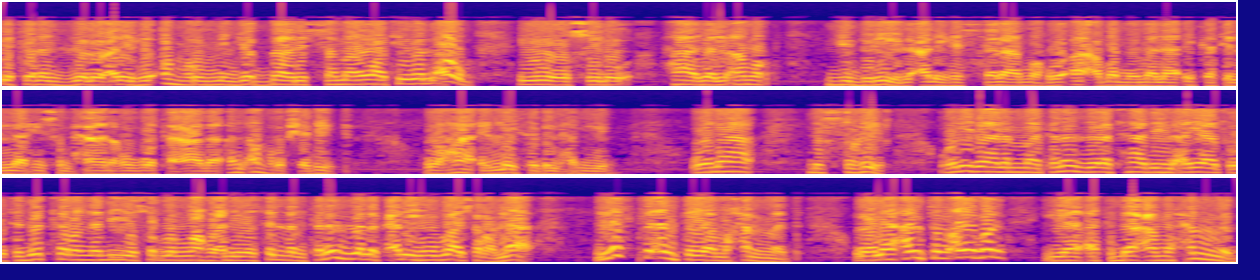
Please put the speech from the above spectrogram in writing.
يتنزل عليه أمر من جبار السماوات والأرض يوصل هذا الأمر جبريل عليه السلام وهو أعظم ملائكة الله سبحانه وتعالى. الأمر شديد وهائل ليس بالهين ولا بالصغير. ولذا لما تنزلت هذه الآيات وتذكر النبي صلى الله عليه وسلم تنزلت عليه مباشرة لا لست أنت يا محمد ولا أنتم أيضا يا أتباع محمد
